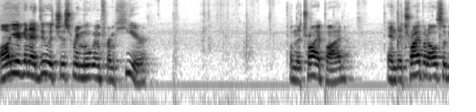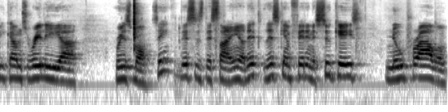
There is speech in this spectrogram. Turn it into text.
all you're gonna do is just remove them from here from the tripod. And the tripod also becomes really, uh, really small. See, this is the size. You know, this, this can fit in a suitcase, no problem.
